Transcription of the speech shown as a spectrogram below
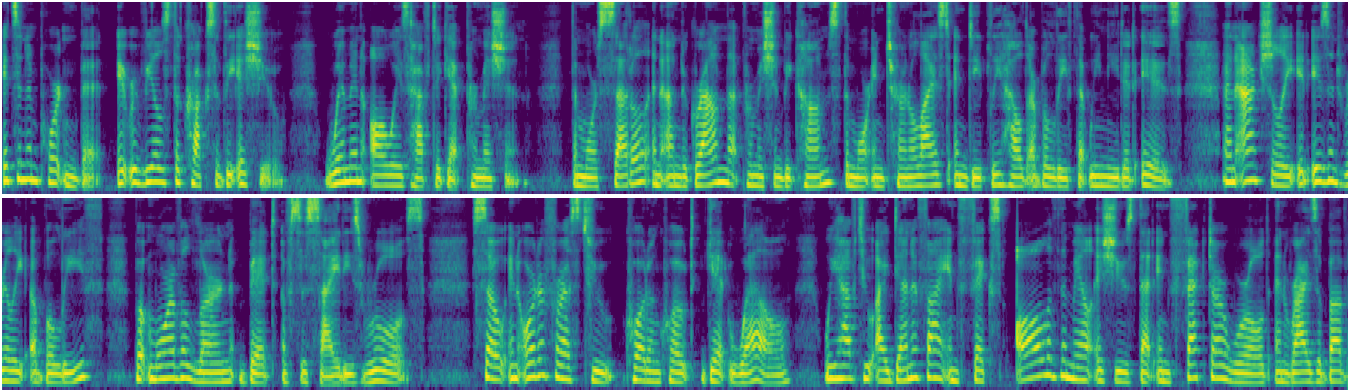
It's an important bit. It reveals the crux of the issue. Women always have to get permission. The more subtle and underground that permission becomes, the more internalized and deeply held our belief that we need it is. And actually, it isn't really a belief, but more of a learned bit of society's rules. So, in order for us to quote unquote get well, we have to identify and fix all of the male issues that infect our world and rise above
